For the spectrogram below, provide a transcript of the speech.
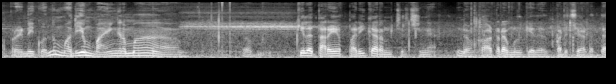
அப்புறம் இன்றைக்கி வந்து மதியம் பயங்கரமாக கீழே தரையை பறிக்க ஆரம்பிச்சிருச்சுங்க. இந்த காட்டுறவங்களுக்கு இதை பறித்த இடத்த.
